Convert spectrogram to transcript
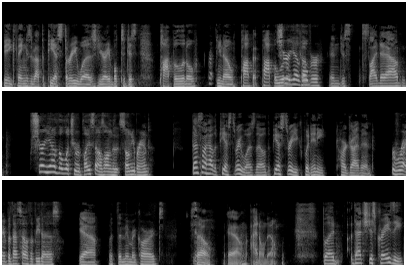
big things about the PS3 was you're able to just pop a little, you know, pop it, pop a Sure, little yeah, cover and just slide it out. Sure, yeah, they'll let you replace it as long as it's Sony brand. That's not how the PS3 was though. The PS3 you could put any hard drive in. Right, but that's how the Vita is. Yeah, with the memory cards. So, yeah, I don't know. But that's just crazy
